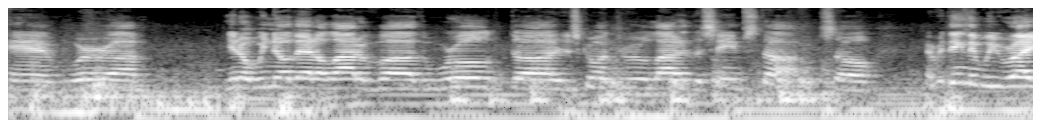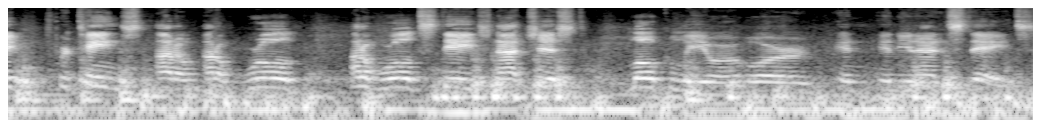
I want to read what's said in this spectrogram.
And we're, um, you know, we know that a lot of uh, the world uh, is going through a lot of the same stuff. So everything that we write pertains on a, on a world on a world stage, not just locally or, or in, in the United States.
